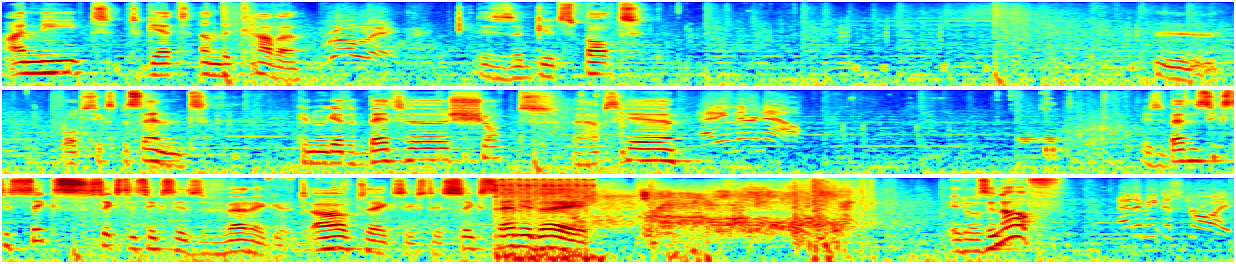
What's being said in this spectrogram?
I need to get under cover. Rolling. This is a good spot. Hmm. 46%. Can we get a better shot? Perhaps here. Heading there now. Is it better 66? 66 is very good. I'll take 66 any day. It was enough. Enemy destroyed.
